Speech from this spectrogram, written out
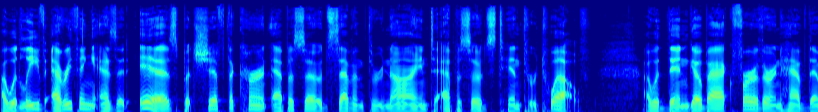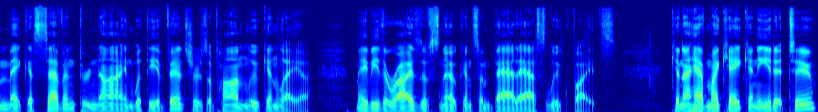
I would leave everything as it is but shift the current episodes 7 through 9 to episodes 10 through 12. I would then go back further and have them make a 7 through 9 with the adventures of Han, Luke, and Leia. Maybe the rise of Snoke and some badass Luke fights. Can I have my cake and eat it too?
